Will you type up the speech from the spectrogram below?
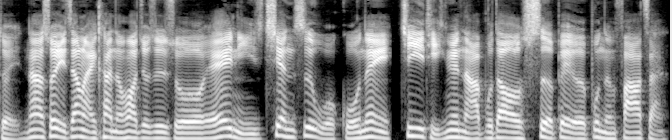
对，那所以这样来看的话，就是说，诶，你限制我国内记忆体，因为拿不到设备而不能发展。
